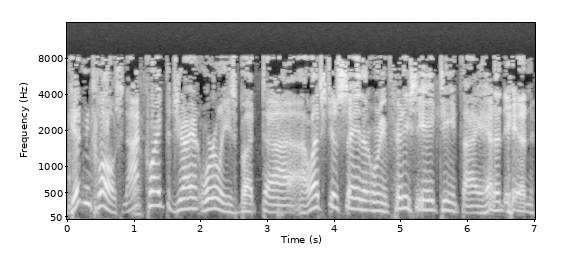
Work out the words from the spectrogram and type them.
Getting close. Not quite the giant whirlies, but uh, let's just say that when we finished the 18th, I headed in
